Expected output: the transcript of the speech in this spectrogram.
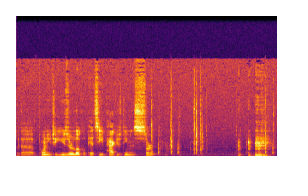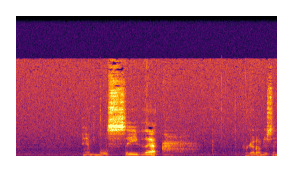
with a pointing to user local etc package daemon cert. and we'll save that. Forgot I'm just in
